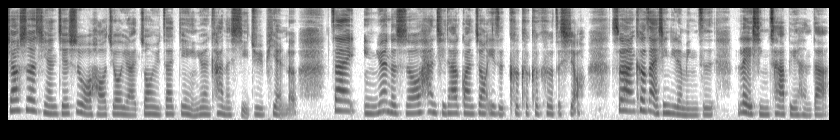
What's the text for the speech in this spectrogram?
消失的情人节》是我好久以来终于在电影院看的喜剧片了。在影院的时候，和其他观众一直咳咳咳咳的笑。虽然刻在你心底的名字类型差别很大，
